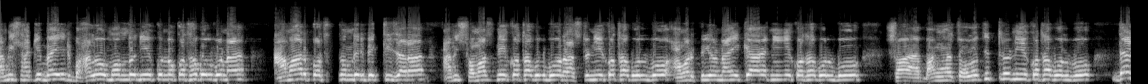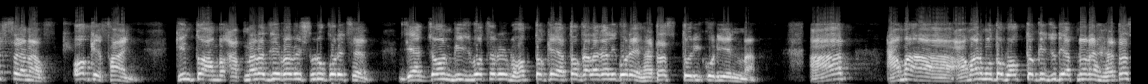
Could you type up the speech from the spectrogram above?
আমি সাকিব ভাইয়ের ভালো মন্দ নিয়ে কোনো কথা বলব না। আমার পছন্দের ব্যক্তি যারা, আমি সমাজ নিয়ে কথা বলব, রাষ্ট্র নিয়ে কথা বলব, আমার প্রিয় নায়িকা নিয়ে কথা বলব বাংলা চলচ্চিত্র নিয়ে কথা বলব দ্যাটস এনাফ ওকে ফাইন কিন্তু আপনারা যেভাবে শুরু করেছেন, যে একজন বিশ বছরের ভক্তকে এত গালাগালি করে হ্যাটাস তৈরি করিয়েন না। আর আমার মতো ভক্তকে যদি আপনারা হ্যাটাস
